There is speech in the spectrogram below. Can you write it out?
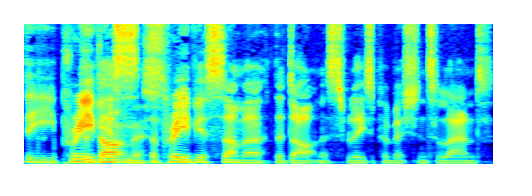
The previous the, Darkness. previous summer, the Darkness released Permission to Land,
